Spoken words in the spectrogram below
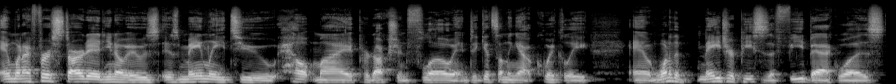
and when I first started, you know, it was it was mainly to help my production flow and to get something out quickly. And one of the major pieces of feedback was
